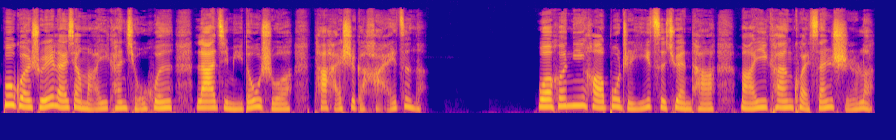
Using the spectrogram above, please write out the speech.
不管谁来向马伊堪求婚，拉吉米都说他还是个孩子呢。我和妮浩不止一次劝他，马伊堪快三十了，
